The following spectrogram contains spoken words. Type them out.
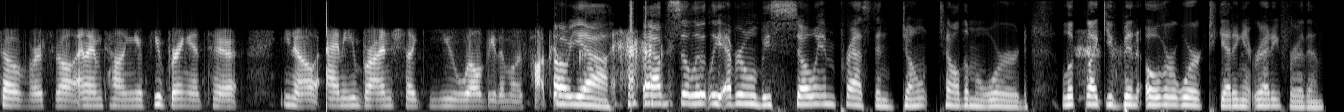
so versatile. And I'm telling you, if you bring it to you know any brunch, like you will be the most popular. Oh yeah, absolutely. Everyone will be so impressed. And don't tell them a word. Look like you've been overworked getting it ready for them.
